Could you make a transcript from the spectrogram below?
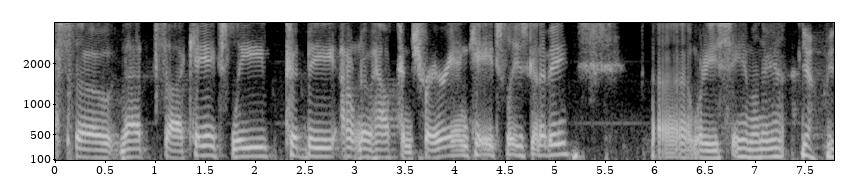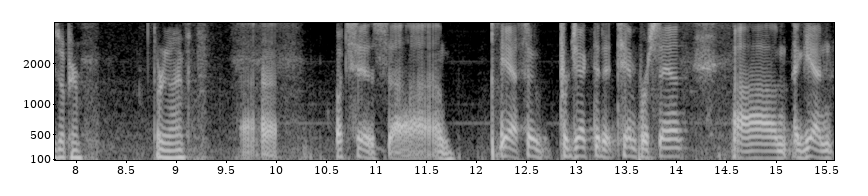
so that uh, KH Lee could be. I don't know how contrarian KH Lee is going to be. Uh, where do you see him on there yet? Yeah. He's up here. 39th. What's his um, yeah so projected at 10% um, again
